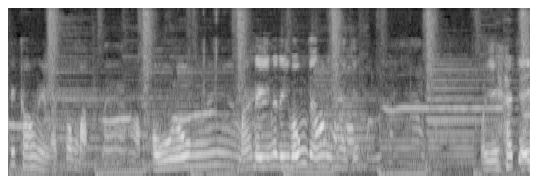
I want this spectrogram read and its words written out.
Cái con này là con mập nè mập phù luôn á. mà nó đi nó đi bốn chân luôn hả chị? ủa vậy hả chị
